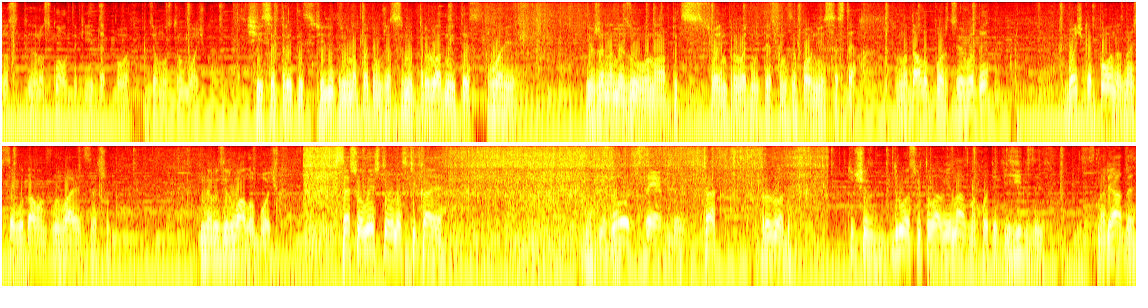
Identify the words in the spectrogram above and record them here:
розподіл, роз- розкол такий йде по цьому струмочку. 63 тисячі літрів, воно потім вже самі природний тиск створює. І вже на низу воно під своїм природним тиском заповнює систему. Воно дало порцію води, бочка повна, значить ця вода вон зливається, щоб не розірвало бочку. Все, що лишнє, воно стікає. І знову ж землю. Так, природа. Тут ще Друга світова війна, знаходять і гільзи, і снаряди.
